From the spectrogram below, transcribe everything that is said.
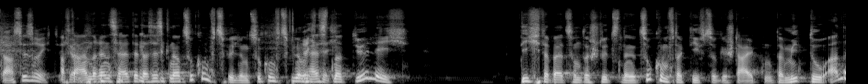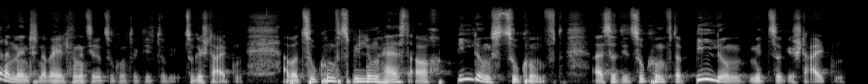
Das ist richtig. Auf ja. der anderen Seite, das ist genau Zukunftsbildung. Zukunftsbildung richtig. heißt natürlich, dich dabei zu unterstützen, deine Zukunft aktiv zu gestalten, damit du anderen Menschen dabei helfen kannst, ihre Zukunft aktiv zu, zu, gestalten. Aber Zukunftsbildung heißt auch Bildungszukunft, also die Zukunft der Bildung mitzugestalten.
